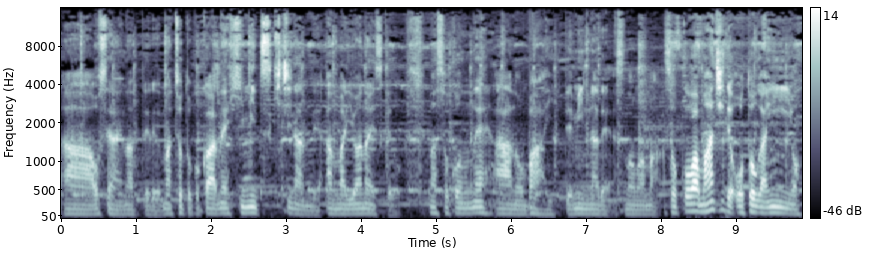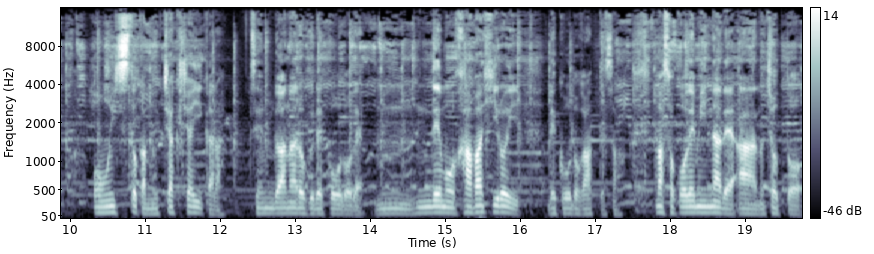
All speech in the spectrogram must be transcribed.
あお世話になってる。まあちょっとここはね、秘密基地なんで、あんまり言わないですけど、まあそこのね、あの、バー行ってみんなで、そのまま。そこはマジで音がいいんよ。音質とかむちゃくちゃいいから。全部アナログレコードで。うん。で、も幅広いレコードがあってさ。まあそこでみんなで、あの、ちょっと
